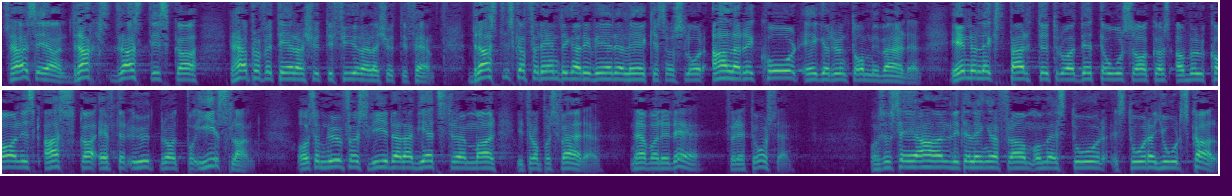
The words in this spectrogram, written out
Så här säger han, drastiska, det här profeterar 74 eller 75. Drastiska förändringar i väderleken som slår alla rekord äger runt om i världen. En del experter tror att detta orsakas av vulkanisk aska efter utbrott på Island och som nu förs vidare av jetströmmar i troposfären. När var det det? För ett år sedan. Och så säger han lite längre fram om en stor, stora jordskalv.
